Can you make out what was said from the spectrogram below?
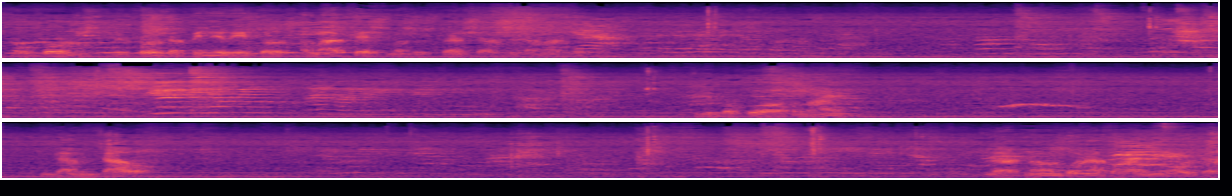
Opo, ito sa pinirito, kamates, masustansya sa kamates. Hindi pa po ako kumain. Ang daming tao. Lahat naman po napakain niya ito.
